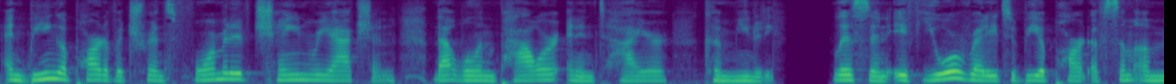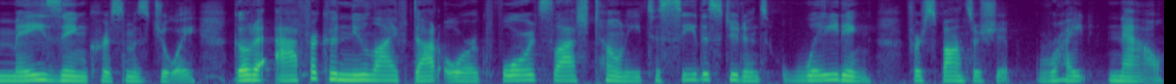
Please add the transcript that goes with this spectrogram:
and being a part of a transformative chain reaction that will empower an entire community. Listen, if you're ready to be a part of some amazing Christmas joy, go to africanewlife.org forward slash Toni to see the students waiting for sponsorship right now.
